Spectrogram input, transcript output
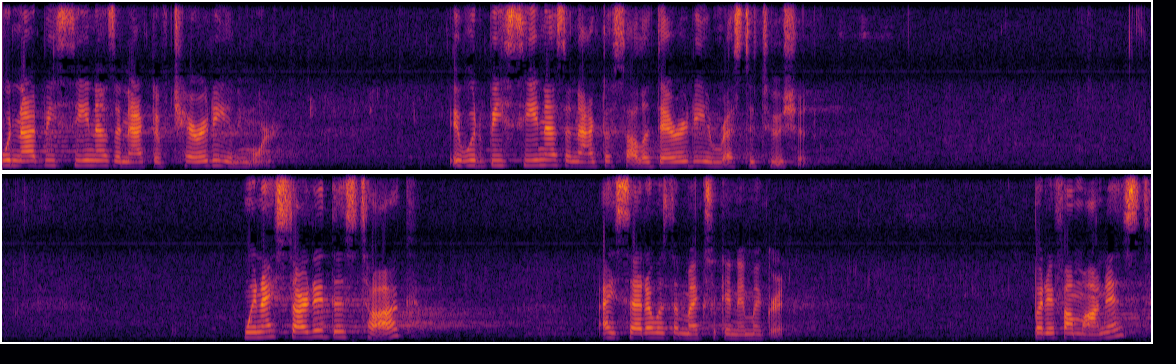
would not be seen as an act of charity anymore. It would be seen as an act of solidarity and restitution. When I started this talk, I said I was a Mexican immigrant. But if I'm honest,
